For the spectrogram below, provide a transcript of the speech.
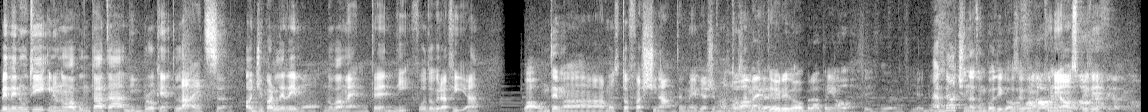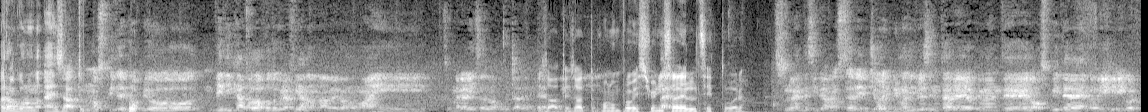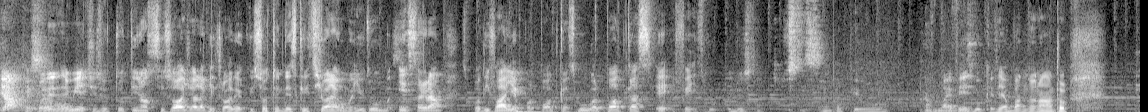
Benvenuti in una nuova puntata di Broken Lights. Oggi parleremo nuovamente di fotografia. Wow, un tema molto affascinante, a me piace molto Nuovamente, sempre. io credo per la prima volta di fotografia, Eh, giusto? abbiamo accennato un po' di cose con alcuni ospiti, però con un... eh, esatto, un ospite proprio dedicato alla fotografia non avevamo mai insomma, realizzato una puntata. Esatto, quindi- esatto, con un professionista Beh. del settore. Assolutamente sì, della nostra regione. Prima di presentare ovviamente l'ospite, noi ricordiamo Che questo- potete seguirci su tutti i nostri social che trovate qui sotto in descrizione come YouTube, Instagram, Spotify, Apple Podcast, Google Podcast e Facebook, giusto? Giustissimo. Un po' più... Ormai Facebook si è abbandonato.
